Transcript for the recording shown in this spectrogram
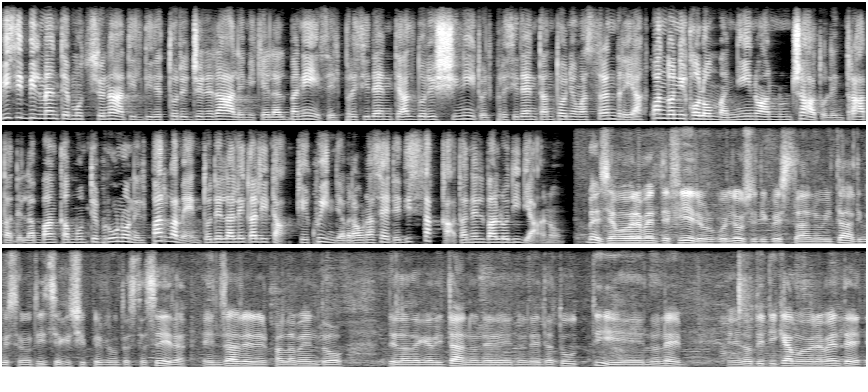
Visibilmente emozionati il direttore generale Michele Albanese, il presidente Aldo Rescinito e il presidente Antonio Mastrandrea quando Nicolò Mannino ha annunciato l'entrata della Banca Montepruno nel Parlamento della legalità, che quindi avrà una sede distaccata nel Vallo di Diano. Beh, siamo veramente fieri e orgogliosi di questa novità, di questa notizia che ci è pervenuta stasera. Entrare nel Parlamento della legalità non è, non è da tutti e non è lo dedichiamo veramente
